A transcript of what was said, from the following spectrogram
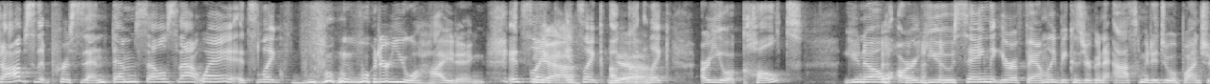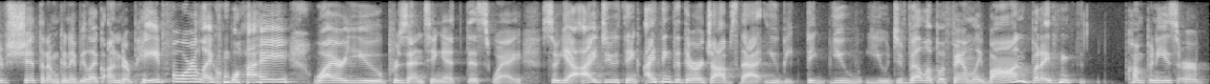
jobs that present themselves that way, it's like, what are you hiding? It's like, Yeah. it's like, a, Yeah. like, are you a cult? You know, are you saying that you're a family because you're going to ask me to do a bunch of shit that I'm going to be like underpaid for? Like, why? Why are you presenting it this way? So yeah, I do think I think that there are jobs that you be you you develop a family bond, but I think companies or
